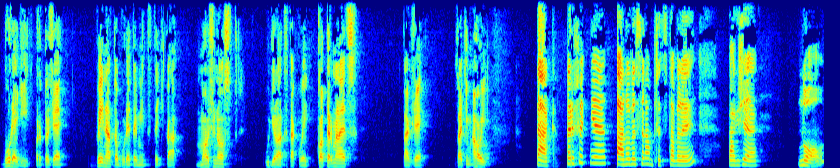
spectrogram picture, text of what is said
bude dít, protože vy na to budete mít teďka možnost udělat takový kotrmelec, takže zatím ahoj. Tak, perfektně pánové se nám představili, takže no,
